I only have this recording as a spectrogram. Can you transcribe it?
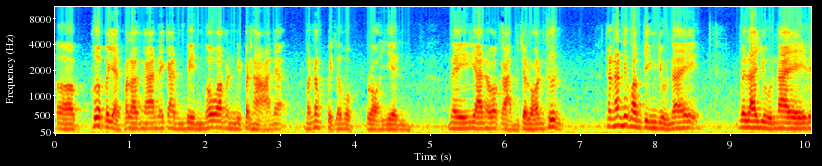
เเพื่อประหยัดพลังงานในการบิน เพราะว่ามันมีปัญหาเนี่ยมันต้องปิดระบบหล่อเย็น ในยานอวกาศมันจะร้อนขึ้นทั้งทั้งที่ความจริงอยู่ใน เวลาอยู่ในใน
